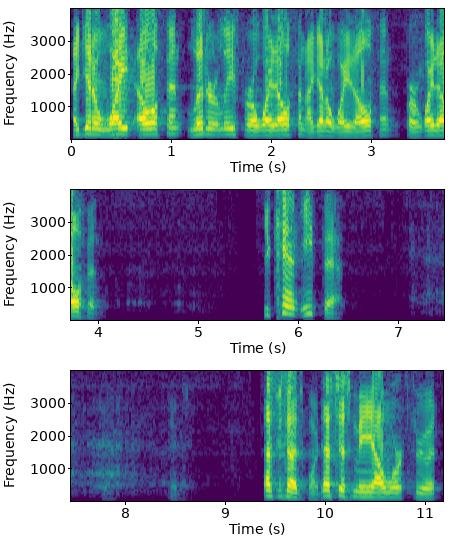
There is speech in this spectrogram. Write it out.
I get a white elephant, literally for a white elephant. I got a white elephant for a white elephant. You can't eat that. That's besides the point. That's just me. I'll work through it.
